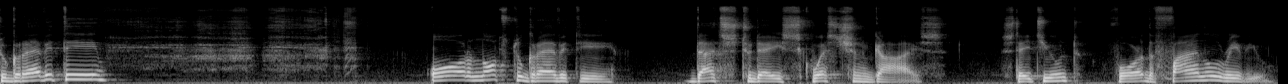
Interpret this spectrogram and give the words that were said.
to gravity or not to gravity? That's today's question, guys. Stay tuned for the final review.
